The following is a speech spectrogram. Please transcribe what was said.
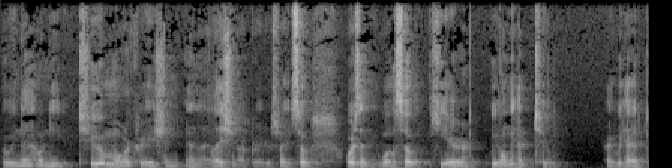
but we now need two more creation and annihilation operators, right? So what does that? Well, so here we only had two, right? We had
